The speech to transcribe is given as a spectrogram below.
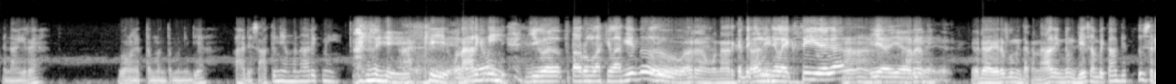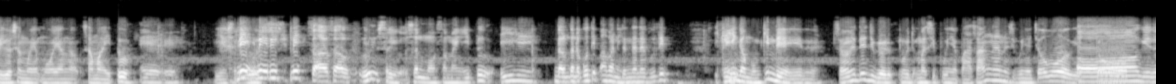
Dan akhirnya gue ngeliat temen-temennya dia ah, ada satu nih yang menarik nih Asli, Asli, Emang- menarik nih. Jiwa petarung laki-laki tuh. Aduh, orang menarik ketika sekali menyeleksi ya kan? Iya iya. iya, nih. iya. ya udah akhirnya gue minta kenalin dong dia sampai kaget tuh serius sama yang mau yang sama itu Iya iya. iya Nih serius nih nih nih soal soal lu seriusan mau sama yang itu iya dalam tanda kutip apa nih? dan tanda kutip "Ih, kayaknya nggak mungkin deh gitu soalnya dia juga masih punya pasangan masih punya cowok gitu Oh gitu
